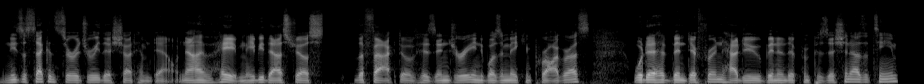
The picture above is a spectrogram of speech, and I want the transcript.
He needs a second surgery. They shut him down. Now, hey, maybe that's just the fact of his injury and he wasn't making progress. Would it have been different had you been in a different position as a team?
